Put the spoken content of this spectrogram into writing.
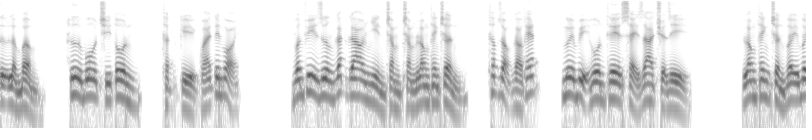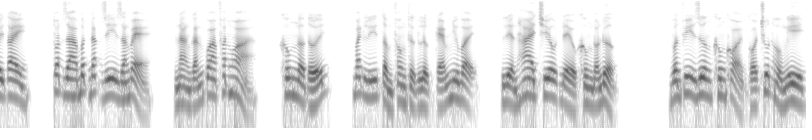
tự lẩm bẩm, hư vô trí tôn, thật kỳ quái tên gọi. Vân Phi Dương gắt gao nhìn chằm chằm Long Thanh Trần, thấp giọng gào thét, ngươi vị hôn thê xảy ra chuyện gì? Long Thanh Trần vây vây tay, toát ra bất đắc dĩ dáng vẻ, nàng gắn qua phát hỏa, không ngờ tới, Bách Lý Tầm Phong thực lực kém như vậy, liền hai chiêu đều không đón được. Vân Phi Dương không khỏi có chút hồ nghi,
